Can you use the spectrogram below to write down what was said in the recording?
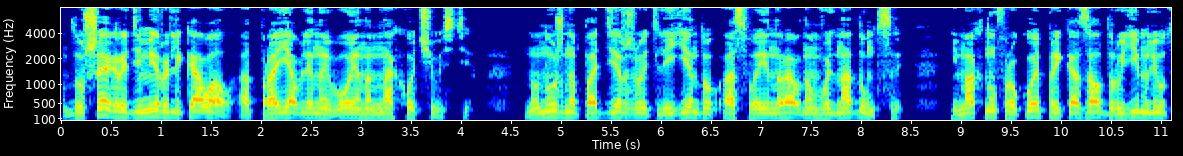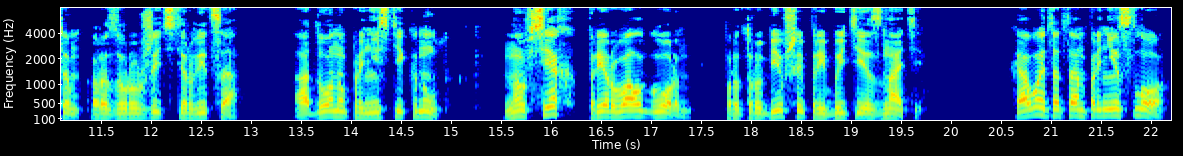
В душе Градимир ликовал от проявленной воином находчивости. Но нужно поддерживать легенду о своенравном вольнодумце — и, махнув рукой, приказал другим лютым разоружить стервеца, а Дону принести кнут. Но всех прервал Горн, протрубивший прибытие знати. «Кого это там принесло?»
